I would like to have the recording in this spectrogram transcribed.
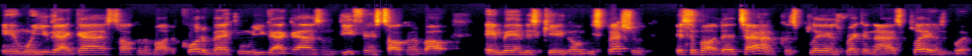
And when you got guys talking about the quarterback, and when you got guys on defense talking about, hey man, this kid gonna be special, it's about that time because players recognize players. But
